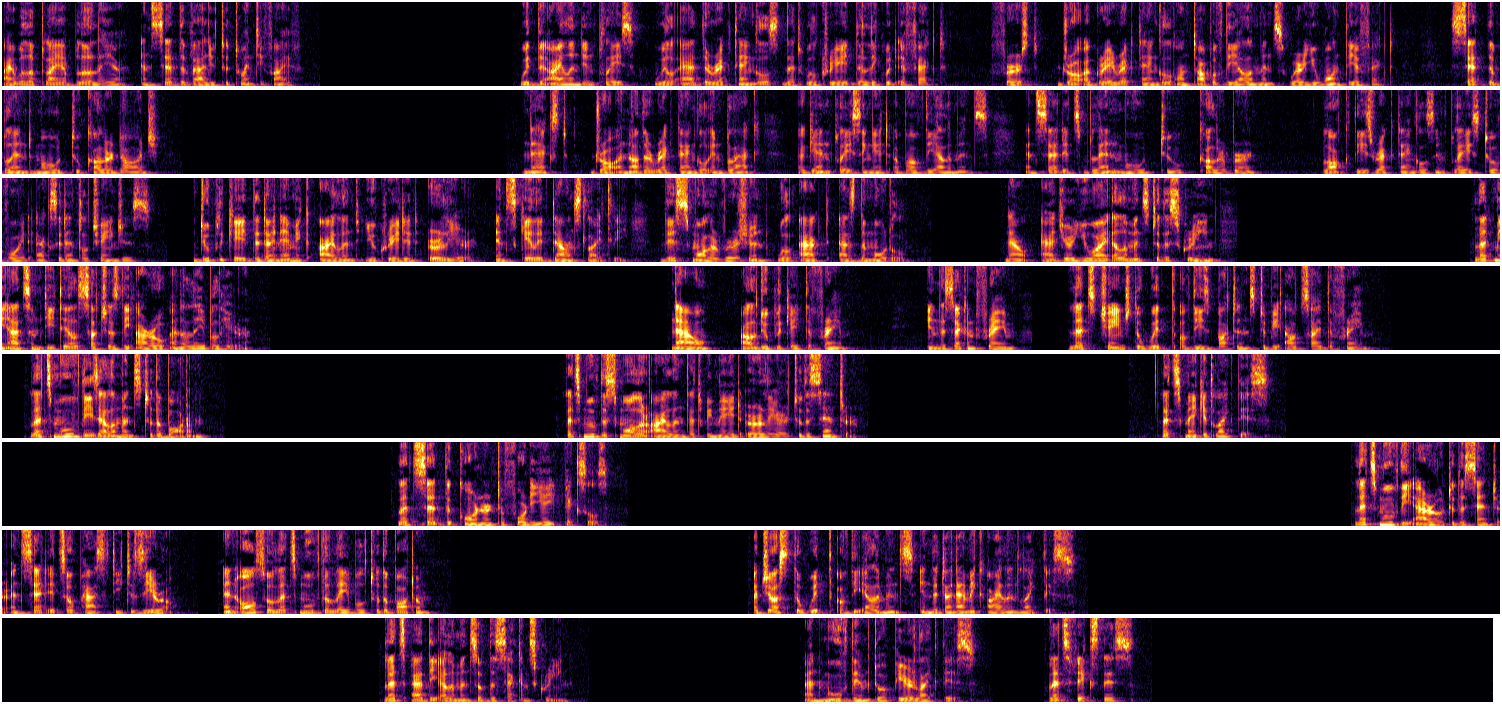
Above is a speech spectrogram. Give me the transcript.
I will apply a blur layer and set the value to 25. With the island in place, we'll add the rectangles that will create the liquid effect. First, draw a gray rectangle on top of the elements where you want the effect. Set the blend mode to color dodge. Next, draw another rectangle in black, again placing it above the elements, and set its blend mode to color burn. Lock these rectangles in place to avoid accidental changes. Duplicate the dynamic island you created earlier and scale it down slightly. This smaller version will act as the modal. Now add your UI elements to the screen. Let me add some details such as the arrow and a label here. Now, I'll duplicate the frame. In the second frame, Let's change the width of these buttons to be outside the frame. Let's move these elements to the bottom. Let's move the smaller island that we made earlier to the center. Let's make it like this. Let's set the corner to 48 pixels. Let's move the arrow to the center and set its opacity to zero. And also let's move the label to the bottom. Adjust the width of the elements in the dynamic island like this. Let's add the elements of the second screen and move them to appear like this. Let's fix this.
